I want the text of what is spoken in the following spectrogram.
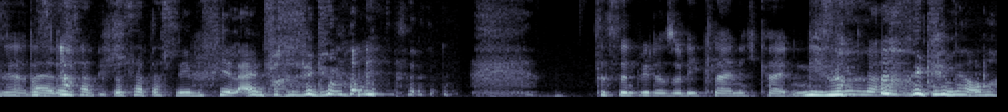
Ja, das, das, hat, das hat das Leben viel einfacher gemacht. Das sind wieder so die Kleinigkeiten, die so. Genau, genau.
